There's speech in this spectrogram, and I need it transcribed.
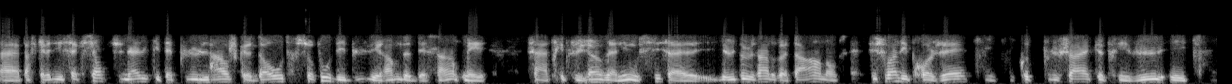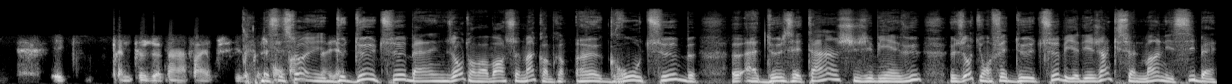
Euh, parce qu'il y avait des sections de tunnels qui étaient plus larges que d'autres, surtout au début, les rampes de descente, mais ça a pris plusieurs années aussi. Ça, il y a eu deux ans de retard, donc c'est souvent des projets qui, qui coûtent plus cher que prévu et qui, et qui prennent plus de temps à faire aussi. Mais c'est ça, de deux tubes. Hein. Nous autres, on va avoir seulement comme, comme un gros tube euh, à deux étages, si j'ai bien vu. Eux autres, ils ont fait deux tubes. Il y a des gens qui se demandent ici, ben,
